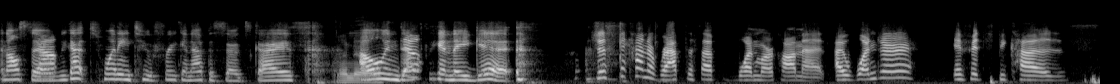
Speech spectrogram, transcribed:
And also, Yeah. we got 22 freaking episodes, guys. I know. How in depth can they get? Just to kind of wrap this up, one more comment. I wonder if it's because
